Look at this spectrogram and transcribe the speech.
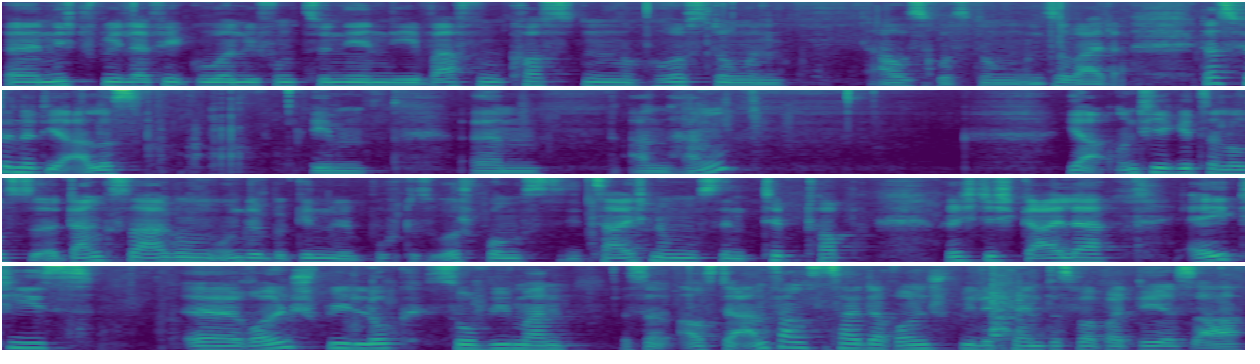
äh, Nichtspielerfiguren, wie funktionieren die Waffen, Kosten, Rüstungen, Ausrüstungen und so weiter. Das findet ihr alles im ähm, Anhang. Ja, und hier geht es dann los. Äh, Danksagung und wir beginnen mit dem Buch des Ursprungs. Die Zeichnungen sind tipptopp. Richtig geiler 80s äh, Rollenspiel-Look, so wie man es aus der Anfangszeit der Rollenspiele kennt. Das war bei DSA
